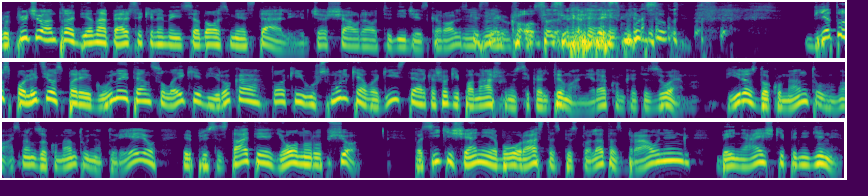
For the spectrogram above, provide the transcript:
Rūpiučio antrą dieną persikėlėme į Sėdos miestelį. Ir čia šiauriauti didžiais Karolskis, mm. -hmm. jeigu klausosi kartais mūsų. Vietos policijos pareigūnai ten sulaikė vyruką tokį užsmulkę vagystę ar kažkokį panašų nusikaltimą, nėra konkretizuojama. Vyras dokumentų, nu, asmens dokumentų neturėjo ir prisistatė Jonu Rupšiu. Pas jį kišenėje buvo rastas pistoletas Browning bei neaiški piniginė.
